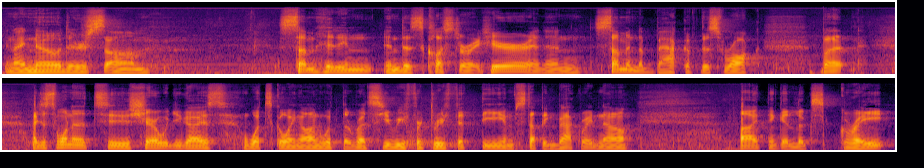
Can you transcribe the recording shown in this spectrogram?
And I know there's um, some hidden in this cluster right here and then some in the back of this rock. But I just wanted to share with you guys what's going on with the Red Sea Reefer 350. I'm stepping back right now. I think it looks great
